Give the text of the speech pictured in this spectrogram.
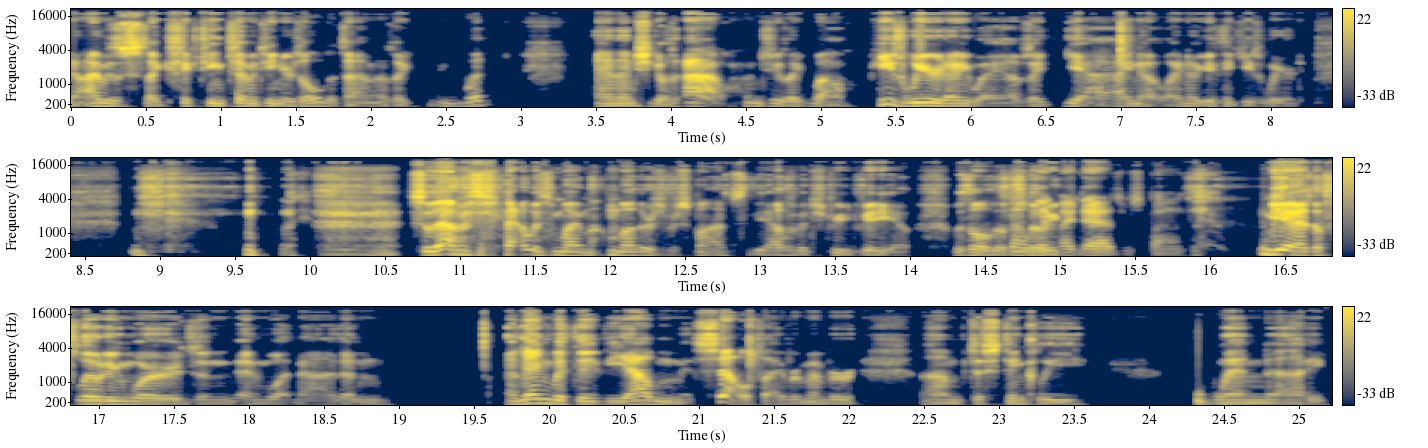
you know, I was like 16, 17 years old at the time. I was like, what? And then she goes, ow. And she's like, well, he's weird anyway. I was like, yeah, I know. I know you think he's weird. so that was that was my mother's response to the Alphabet Street video with all the Sounds floating like my dad's response. yeah the floating words and and whatnot. And and then with the the album itself i remember um distinctly when i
